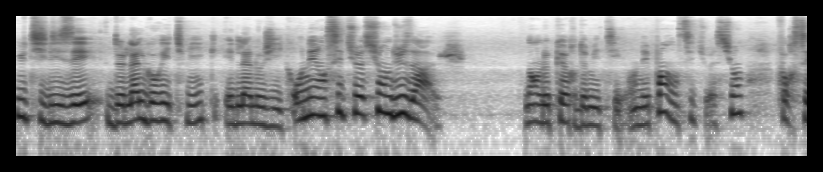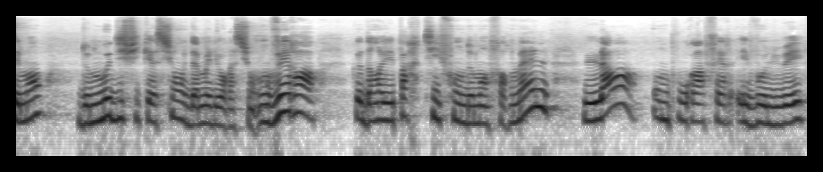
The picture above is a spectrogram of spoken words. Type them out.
utiliser de l'algorithmique et de la logique. On est en situation d'usage dans le cœur de métier. On n'est pas en situation forcément de modification et d'amélioration. On verra que dans les parties fondements formels, là, on pourra faire évoluer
